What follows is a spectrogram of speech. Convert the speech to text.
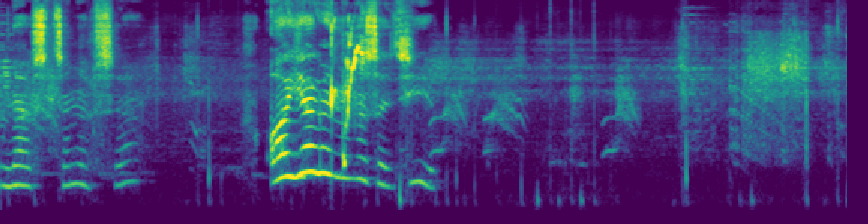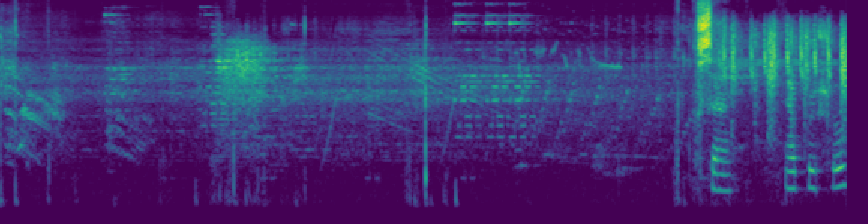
Не, це не все. А як він мене задів? Все, я прийшов.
